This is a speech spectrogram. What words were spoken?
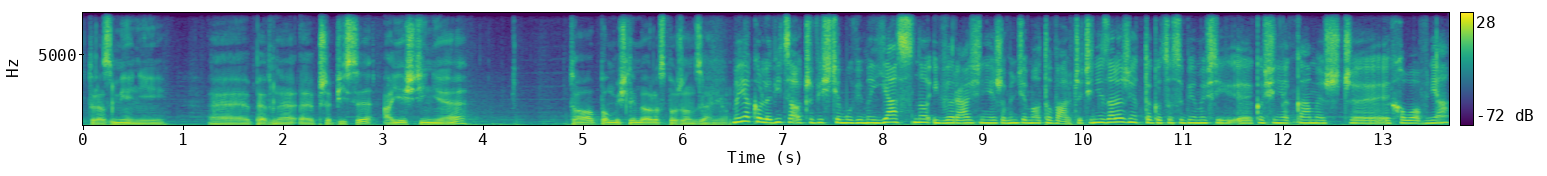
która zmieni e, pewne e, przepisy, a jeśli nie, to pomyślimy o rozporządzeniu. My jako Lewica oczywiście mówimy jasno i wyraźnie, że będziemy o to walczyć. I niezależnie od tego, co sobie myśli e, Kosiniak-Kamysz czy Hołownia,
